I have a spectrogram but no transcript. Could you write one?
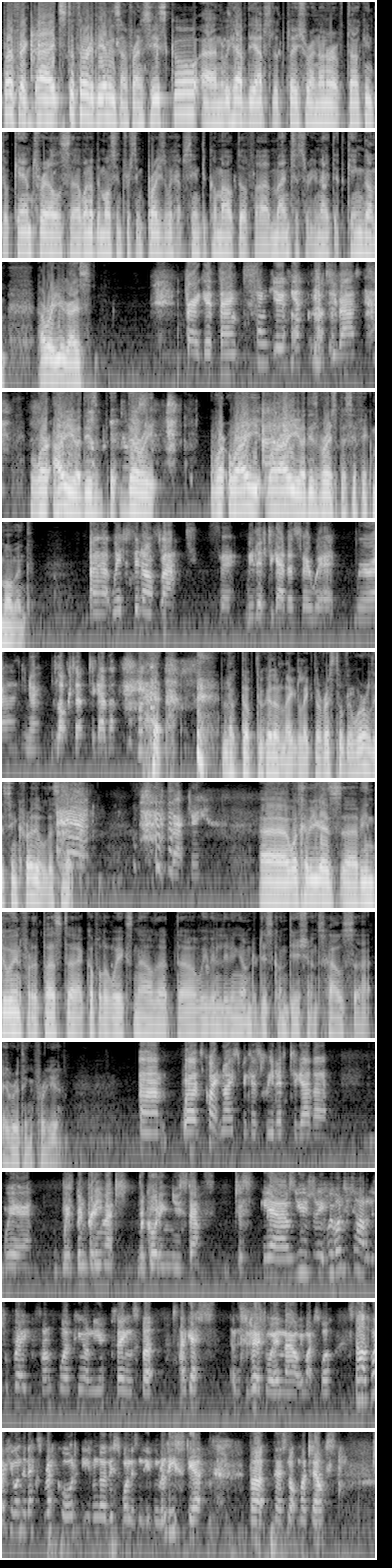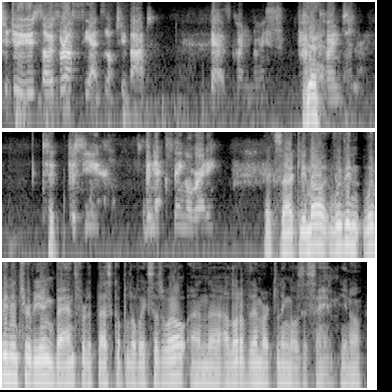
Perfect. Uh, it's 2:30 p.m. in San Francisco, and we have the absolute pleasure and honor of talking to Chemtrails, uh, one of the most interesting projects we have seen to come out of uh, Manchester, United Kingdom. How are you guys? Very good, thanks. Thank you. Yeah. Not too bad. Where are you at this very? Where, where are you? Where are you at this very specific moment? Uh, we're just in our flat, so we live together. So we're we're uh, you know locked up together. Locked up together like like the rest of the world. It's incredible, isn't it? exactly. Uh, what have you guys uh, been doing for the past uh, couple of weeks now that uh, we've been living under these conditions? How's uh, everything for you? Um, well, it's quite nice because we live together. We're we've been pretty much recording new stuff. Just Yeah, usually we wanted to have a little break from working on new things, but I guess in the situation we're in now, we might as well start working on the next record, even though this one isn't even released yet. But there's not much else to do, so for us, yeah, it's not too bad. yeah, it's kind of nice. Having Yeah. time to to pursue the next thing already. Exactly. No, we've been we've been interviewing bands for the past couple of weeks as well, and uh, a lot of them are telling us the same. You know,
